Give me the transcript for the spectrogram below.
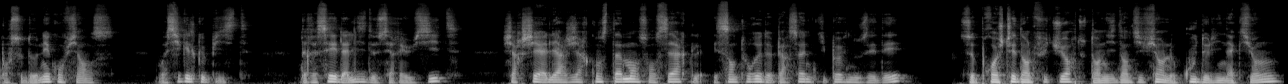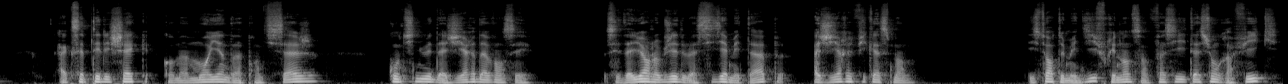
pour se donner confiance. Voici quelques pistes. Dresser la liste de ses réussites, chercher à élargir constamment son cercle et s'entourer de personnes qui peuvent nous aider, se projeter dans le futur tout en identifiant le coût de l'inaction, accepter l'échec comme un moyen d'apprentissage, continuer d'agir et d'avancer. C'est d'ailleurs l'objet de la sixième étape, agir efficacement. L'histoire de Mehdi, freelance en facilitation graphique,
